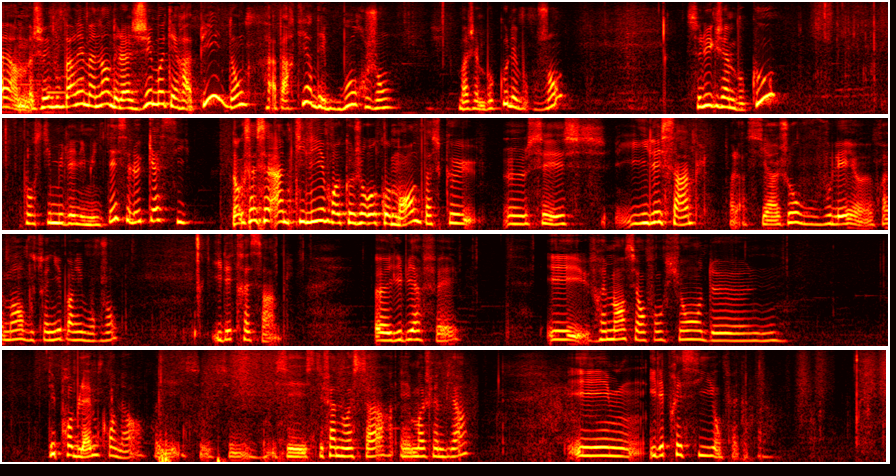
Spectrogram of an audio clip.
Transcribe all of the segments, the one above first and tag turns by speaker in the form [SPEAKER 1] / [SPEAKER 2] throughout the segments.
[SPEAKER 1] Alors, je vais vous parler maintenant de la gémothérapie, donc à partir des bourgeons. Moi, j'aime beaucoup les bourgeons. Celui que j'aime beaucoup, pour stimuler l'immunité, c'est le cassis. Donc ça, c'est un petit livre que je recommande parce que euh, c'est, il est simple. Voilà, si un jour vous voulez euh, vraiment vous soigner par les bourgeons, il est très simple. Euh, il est bien fait. Et vraiment, c'est en fonction de, des problèmes qu'on a. c'est Stéphane Wassard et moi je l'aime bien. Et il est précis en fait.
